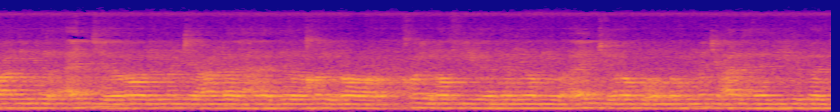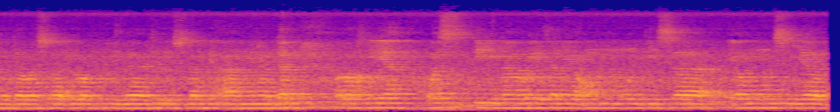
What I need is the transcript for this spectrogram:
وعلم الأجر لمن جعل هذا الخير خير في هذا اليوم وأجره اللهم اجعل هذه البلدة وسائر بلاد الإسلام آمنة. رخية واستينا وإذا يوم النساء يوم سياب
